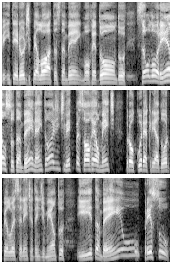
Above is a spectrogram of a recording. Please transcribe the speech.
interior de Pelotas também, Morredondo, Sim. São Lourenço também, né? Então a gente vê que o pessoal realmente procura a Criador pelo excelente atendimento e também o preço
